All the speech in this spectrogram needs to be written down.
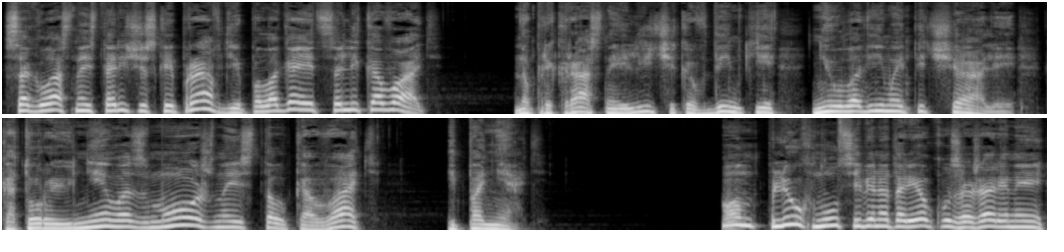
согласно исторической правде, полагается ликовать, но прекрасное личико в дымке неуловимой печали, которую невозможно истолковать и понять. Он плюхнул себе на тарелку зажаренный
